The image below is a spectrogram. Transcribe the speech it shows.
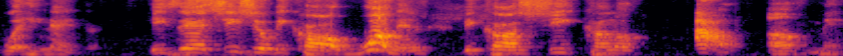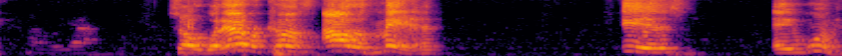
what he named her. He said she shall be called woman because she cometh out of man. So whatever comes out of man is a woman.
